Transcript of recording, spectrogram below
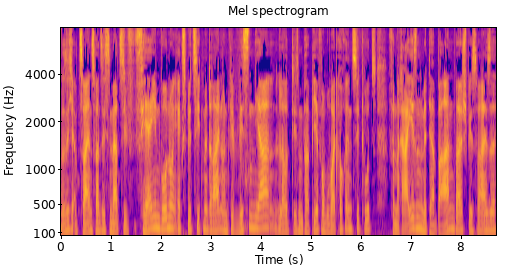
dass ich ab 22. März die Ferienwohnung explizit mit rein und wir wissen ja laut diesem Papier vom Robert Koch Instituts von Reisen mit der Bahn beispielsweise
